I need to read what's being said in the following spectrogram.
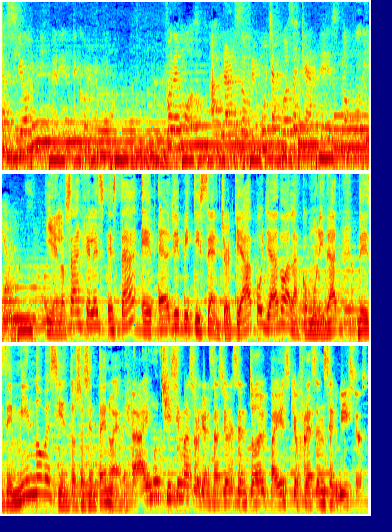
comunicación diferente con podemos hablar sobre muchas cosas que antes no podíamos. Y en Los Ángeles está el LGBT Center, que ha apoyado a la comunidad desde 1969. Hay muchísimas organizaciones en todo el país que ofrecen servicios,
